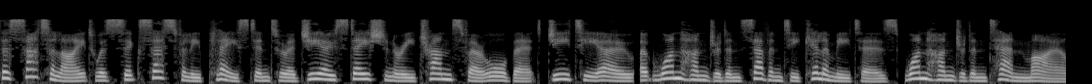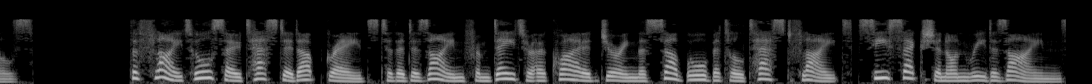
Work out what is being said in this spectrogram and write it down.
The satellite was successfully placed into a geostationary transfer orbit (GTO) at 170 kilometers (110 miles). The flight also tested upgrades to the design from data acquired during the suborbital test flight. See section on redesigns.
